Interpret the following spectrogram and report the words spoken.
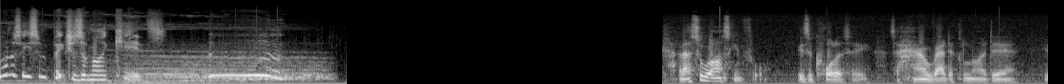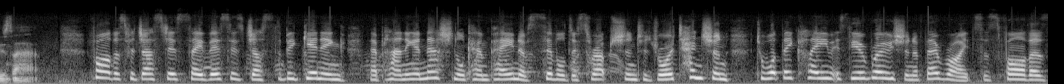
you want to see some pictures of my kids? And that's all we're asking for, is equality. So how radical an idea is that? Fathers 4 Justice say this is just the beginning. They're planning a national campaign of civil disruption to draw attention to what they claim is the erosion of their rights as fathers.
